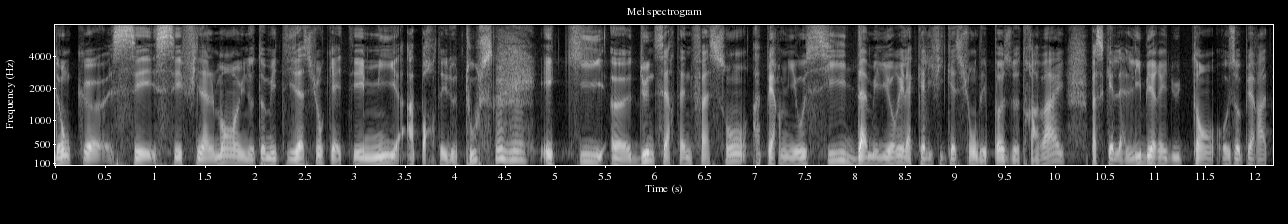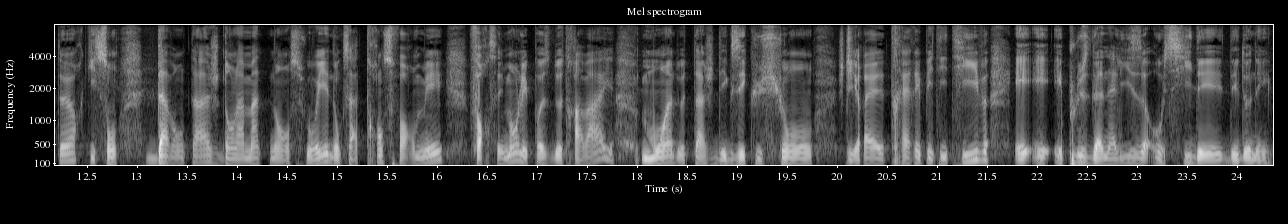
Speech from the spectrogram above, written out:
donc, euh, c'est finalement une automatisation qui a été mise à portée de tous Mhm. et qui, euh, d'une certaine façon, a permis aussi d'améliorer la qualification des postes de travail parce qu'elle a libéré du temps aux opérateurs qui sont davantage dans la maintenance. Vous voyez, donc ça a transformé forcément les postes de travail, moins de tâches d'exécution, je dirais, très répétitives et, plus d'analyse aussi des, données.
